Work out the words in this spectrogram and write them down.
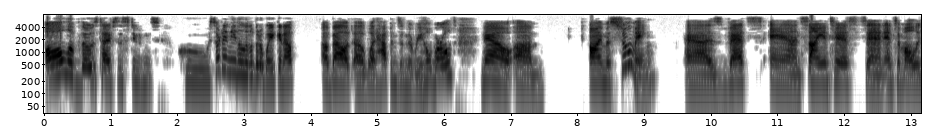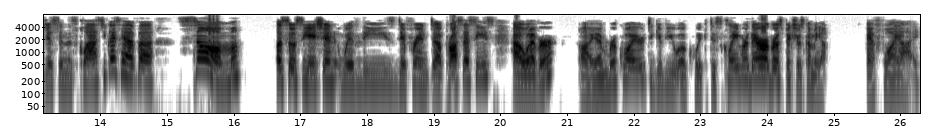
all of those types of students who sort of need a little bit of waking up about uh, what happens in the real world. Now, um, I'm assuming as vets and scientists and entomologists in this class, you guys have uh, some association with these different uh, processes. However, I am required to give you a quick disclaimer. There are gross pictures coming up. FYI.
